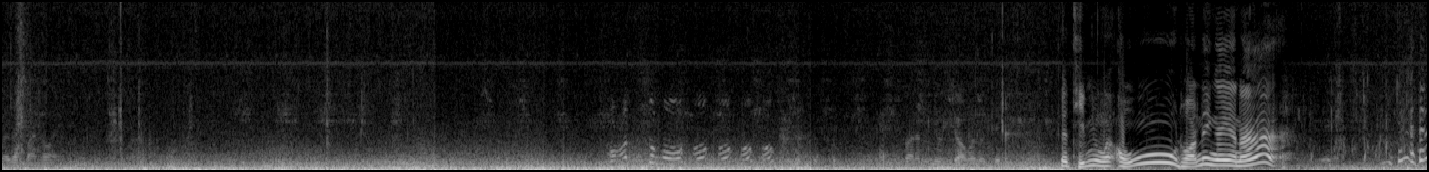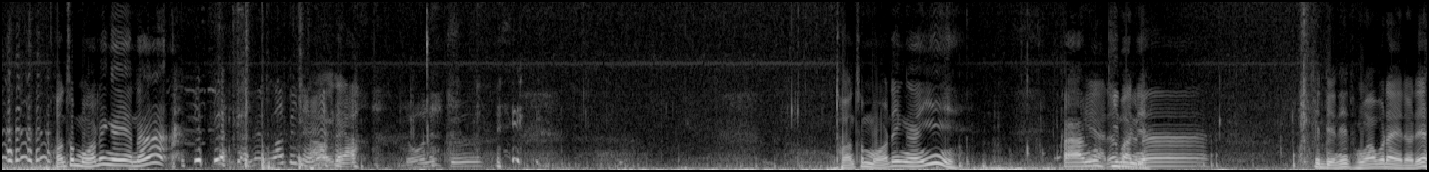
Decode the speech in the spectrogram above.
มาจะปลาหน่อยขอสมองตอนนั้นมันอยู่จอบกันเลยเด้จะถิมยังว่าเอ้าถอนได้ไงอะนะ ถอนสมองได้ไงอะนะเล่นว่าไปไหนเอาอีกแล้วโดนแล้วเจอถอนสมองได้ไงปลามันกินอยู่นะเฮ็ดเด่นเฮ็ดหัวบ่ได้ดอกเด้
